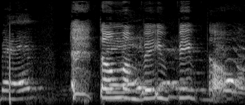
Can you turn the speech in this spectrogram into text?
Babe. Tama, babe. Babe, tama.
